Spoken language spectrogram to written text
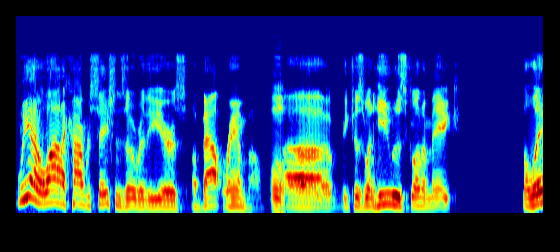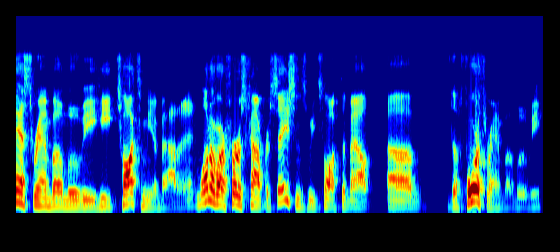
we had a lot of conversations over the years about Rambo Mm. uh, because when he was going to make the last Rambo movie, he talked to me about it. And one of our first conversations, we talked about um, the fourth Rambo movie.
